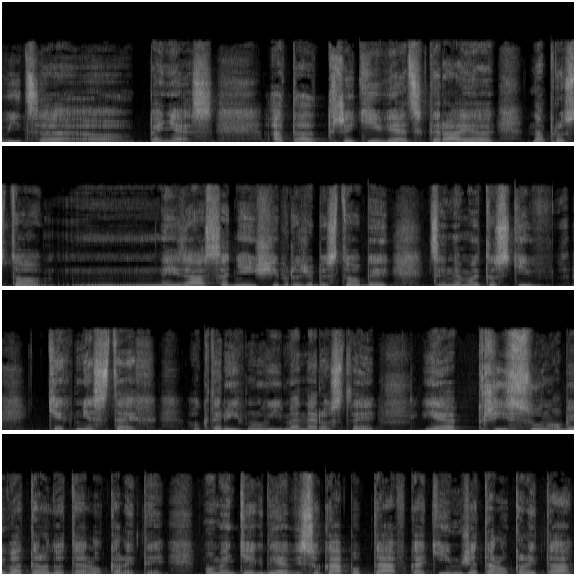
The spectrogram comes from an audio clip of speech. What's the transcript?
více peněz. A ta třetí věc, která je naprosto nejzásadnější, protože bez toho by ceny nemovitostí v těch městech, o kterých mluvíme, nerostly, je přísun obyvatel do té lokality. V momentě, kdy je vysoká poptávka tím, že ta lokalita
